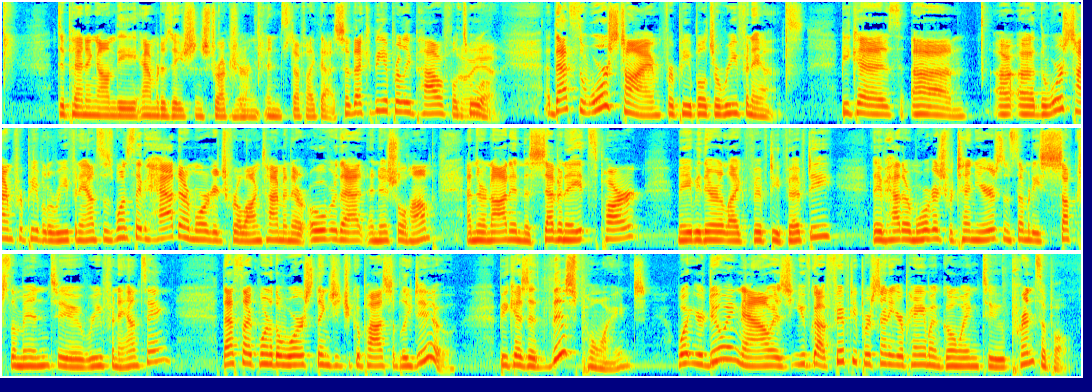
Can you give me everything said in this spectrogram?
depending on the amortization structure and, and stuff like that. So that could be a really powerful oh, tool. yeah. That's the worst time for people to refinance because um, uh, uh, the worst time for people to refinance is once they've had their mortgage for a long time and they're over that initial hump and they're not in the seven eighths part. Maybe they're like 50 50. They've had their mortgage for 10 years and somebody sucks them into refinancing. That's like one of the worst things that you could possibly do. Because at this point, what you're doing now is you've got 50% of your payment going to principal.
